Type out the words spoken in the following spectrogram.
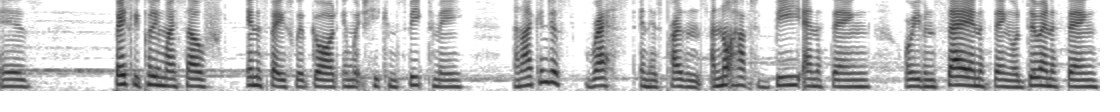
is basically putting myself in a space with God in which He can speak to me and I can just rest in His presence and not have to be anything or even say anything or do anything.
